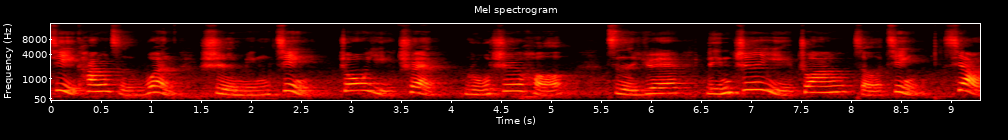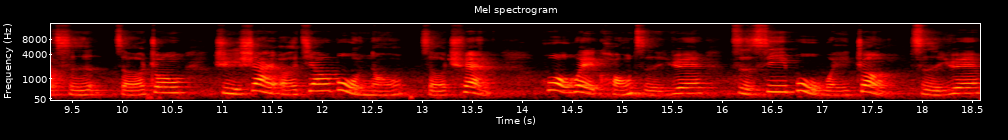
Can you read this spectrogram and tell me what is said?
季康子问：“使民敬，忠以劝，如之何？”子曰：“临之以庄，则敬；孝慈，则忠；举善而交不农，则劝。”或谓孔子曰：“子奚不为政？”子曰：“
